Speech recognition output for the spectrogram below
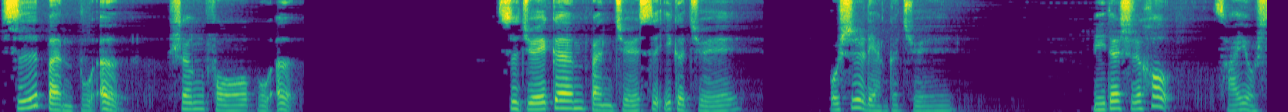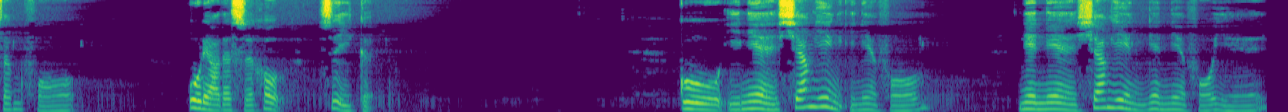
十本不二，生佛不二。始觉跟本觉是一个觉，不是两个觉。你的时候才有生佛，悟了的时候是一个。故一念相应一念佛，念念相应念念佛也。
